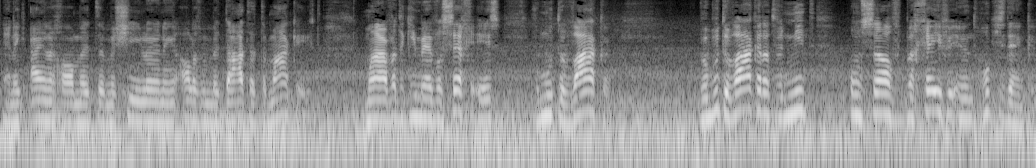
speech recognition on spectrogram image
En ik eindig al met uh, machine learning en alles wat met data te maken heeft. Maar wat ik hiermee wil zeggen is, we moeten waken. We moeten waken dat we niet onszelf begeven in het hokjesdenken.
